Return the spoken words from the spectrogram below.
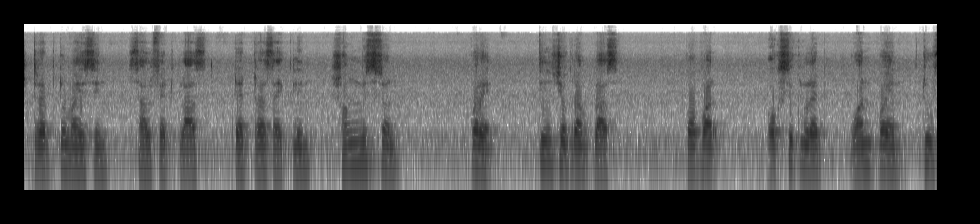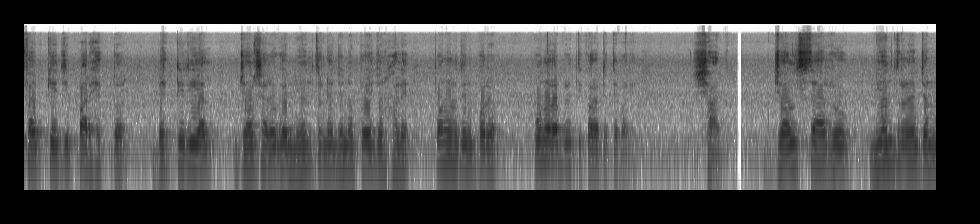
স্ট্রেপটোমাইসিন সালফেট প্লাস টেট্রাসাইক্লিন সংমিশ্রণ করে তিনশো gram plus copper oxychloride one point two five KG per hectare bacterial জলসা রোগের নিয়ন্ত্রণের জন্য প্রয়োজন হলে পনেরো দিন পরে পুনরাবৃত্তি করা যেতে পারে। সাত, জলসা রোগ নিয়ন্ত্রণের জন্য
